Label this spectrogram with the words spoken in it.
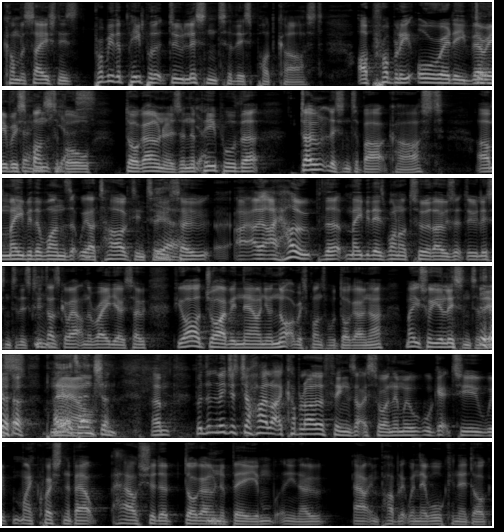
conversation is probably the people that do listen to this podcast are probably already very Doing things, responsible yes. dog owners, and the people that don't listen to Barkcast are maybe the ones that we are targeting to. Yeah. So I, I hope that maybe there's one or two of those that do listen to this because Hmm. it does go out on the radio. So if you are driving now and you're not a responsible dog owner, make sure you listen to this. Pay now. attention. Um, but let me just to highlight a couple of other things that I saw, and then we'll, we'll get to you with my question about how should a dog owner be, and you know, out in public when they're walking their dog.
